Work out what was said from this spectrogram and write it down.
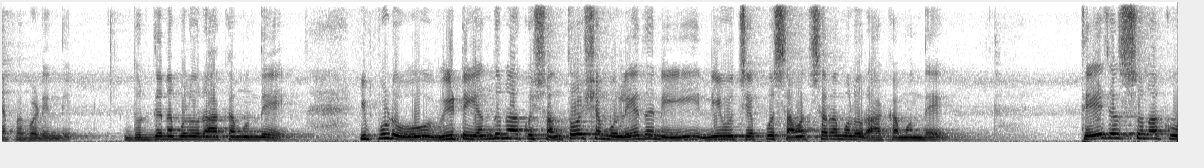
చెప్పబడింది. దుర్దినములు రాకముందే ఇప్పుడు వీటి ఎందు నాకు సంతోషము లేదని నీవు చెప్పు సంవత్సరములు రాకముందే తేజస్సునకు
